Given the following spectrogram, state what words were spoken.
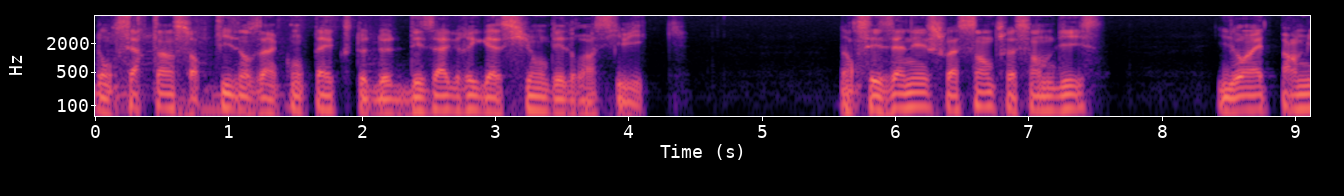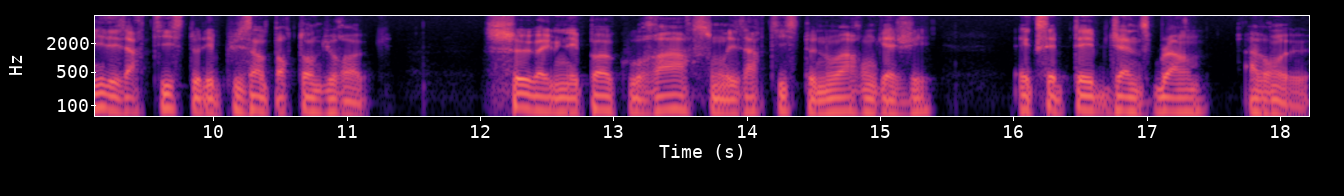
dont certains sortis dans un contexte de désagrégation des droits civiques. Dans ces années 60-70, ils vont être parmi les artistes les plus importants du rock ceux à une époque où rares sont les artistes noirs engagés, excepté James Brown avant eux.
